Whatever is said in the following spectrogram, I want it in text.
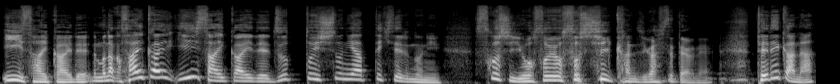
いい再会で、でもなんか再会、いい再会でずっと一緒にやってきてるのに、少しよそよそしい感じがしてたよね。照れかな？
